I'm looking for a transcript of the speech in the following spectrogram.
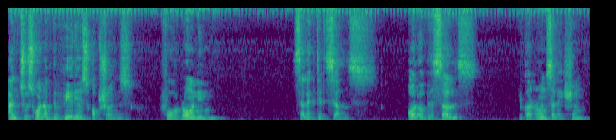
and choose one of the various options for running selected cells. All of the cells, you can run selection,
